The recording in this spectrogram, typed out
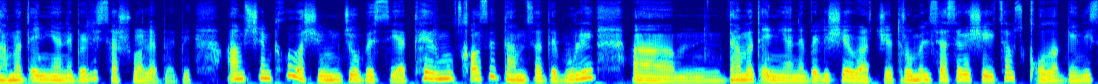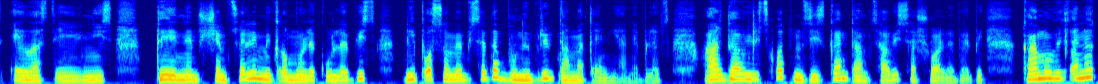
დამატენიანებელი საშუალებები. ამ შემთხვევაში უმჯობესია თერმულ წყალზე დამზადებული დამატენიანებელი შევარჩიოთ, რომელიც ასევე შეიცავს კოლაგენის, ელასტინის, დნმ-ს შემცველი მიკრომოლეკულების, ლიპოსომებისა და ბუნებრივ დამატენიანებლებს. არ დავივიწყოთ მზისგან დამცავი საშუალებები. გამოვიყენოთ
